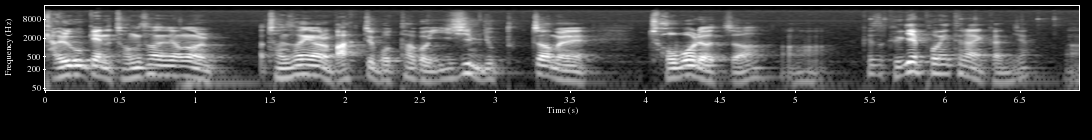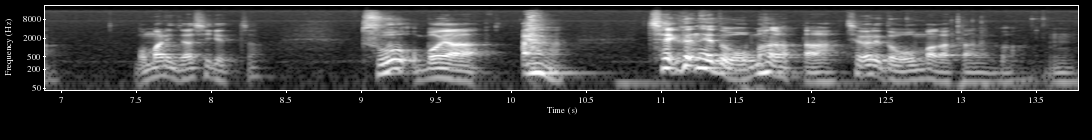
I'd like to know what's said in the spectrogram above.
결국에는 정성현을 전성현을 막지 못하고 26득점을 줘버렸죠. 어, 그래서 그게 포인트라니까요. 어, 뭔 말인지 아시겠죠? 두 뭐야 최근에도 못 막았다. 최근에도 못 막았다는 거. 음.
